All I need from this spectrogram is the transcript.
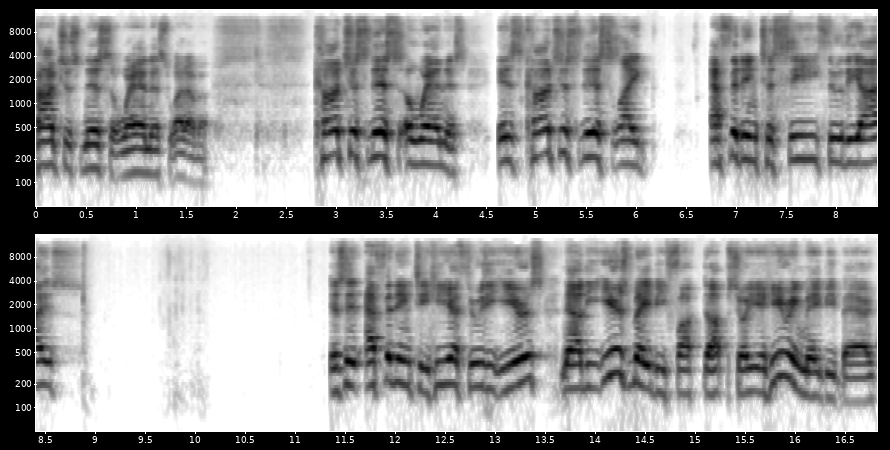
Consciousness, awareness, whatever. Consciousness, awareness. Is consciousness like efforting to see through the eyes? Is it efforting to hear through the ears? Now, the ears may be fucked up, so your hearing may be bad,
